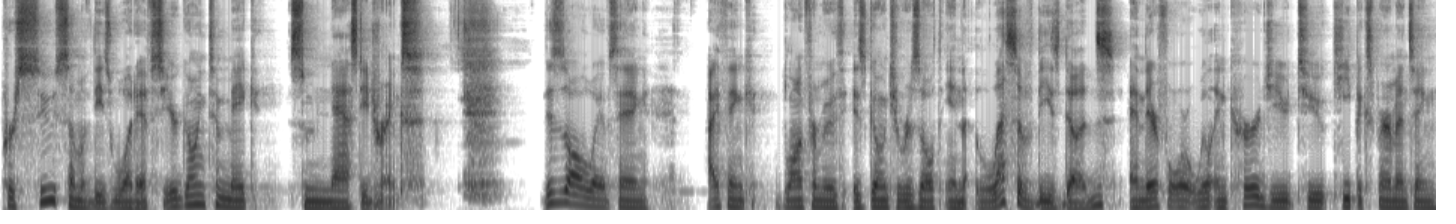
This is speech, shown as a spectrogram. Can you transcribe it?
pursue some of these what ifs, you're going to make some nasty drinks. This is all a way of saying I think Blanc Vermouth is going to result in less of these duds and therefore will encourage you to keep experimenting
